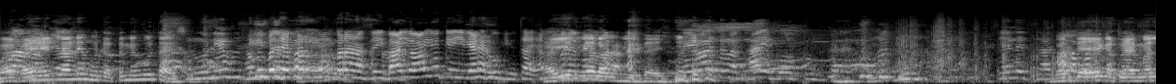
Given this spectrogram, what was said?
મારા ભાઈ એટલા નહીં હોતા તમે હોતા હશો. અમે બધે ઘર ફોન કરાણા છે. બાયો આવ્યો કે ઈ વેલા ઊભી થાય હા એ જ વેલા ઊભી થાય બધા એક ટ્રાય મારી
